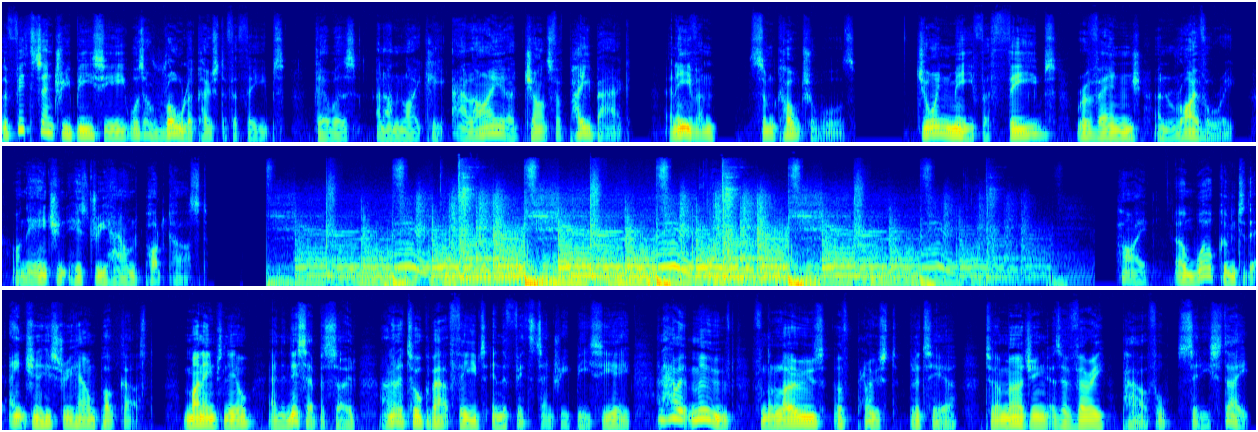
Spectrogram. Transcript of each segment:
The 5th century BCE was a roller coaster for Thebes. There was an unlikely ally, a chance for payback, and even some culture wars. Join me for Thebes, revenge, and rivalry on the Ancient History Hound podcast. Hi, and welcome to the Ancient History Hound podcast. My name's Neil, and in this episode, I'm going to talk about Thebes in the 5th century BCE and how it moved from the lows of post Plataea to emerging as a very powerful city state.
